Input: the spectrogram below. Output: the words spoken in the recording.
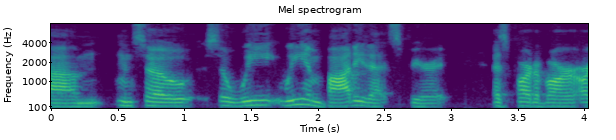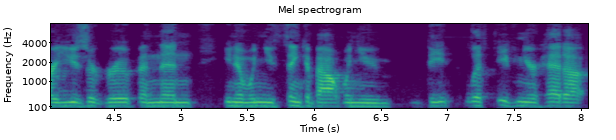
Um, and so, so we we embody that spirit as part of our, our user group. And then, you know, when you think about when you lift even your head up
